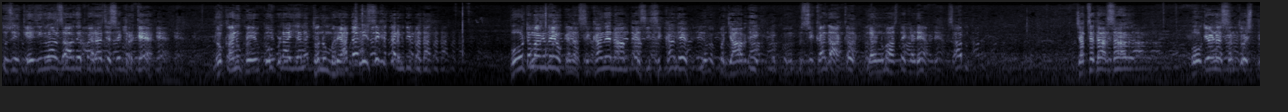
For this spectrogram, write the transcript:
ਤੁਸੀਂ ਕੇਜਰੀਵਾਲ ਸਾਹਿਬ ਦੇ ਪੈਰਾਂ 'ਚ ਸਿੱਟ ਰੱਖਿਆ ਲੋਕਾਂ ਨੂੰ ਬੇਵਕੂਫ ਬਣਾਈ ਜਾਂਦੇ, ਤੁਹਾਨੂੰ ਮਰਿਆਦਾ ਨਹੀਂ ਸਿੱਖ ਧਰਮ ਦੀ ਪਤਾ। ਵੋਟ ਮੰਗਦੇ ਹੋ, ਕਹਿੰਦਾ ਸਿੱਖਾਂ ਦੇ ਨਾਮ ਤੇ ਅਸੀਂ ਸਿੱਖਾਂ ਦੇ, ਪੰਜਾਬ ਦੀ ਸਿੱਖਾਂ ਦਾ ਹੱਕ ਲੜਨ ਵਾਸਤੇ ਖੜੇ ਸਭ ਜਥੇਦਾਰ ਸਾਹਿਬ, ਹੋ ਗਏ ਨੇ ਸੰਤੁਸ਼ਟ।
